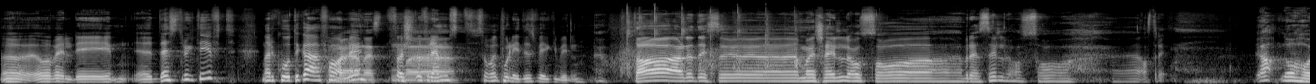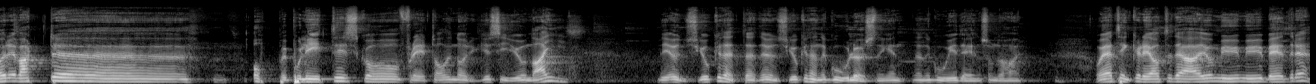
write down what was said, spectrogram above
øh, og veldig øh, destruktivt. Narkotika er farlig, er nesten, først og øh, fremst som et politisk virkemiddel. Da er det disse Michelle, og så Bresil, og så Astrid. Ja, nå har det vært øh, oppe politisk, og flertallet i Norge sier jo nei. De ønsker jo ikke dette. De ønsker jo ikke denne gode løsningen, denne gode ideen som du har. Og jeg tenker det at det er jo mye, mye bedre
